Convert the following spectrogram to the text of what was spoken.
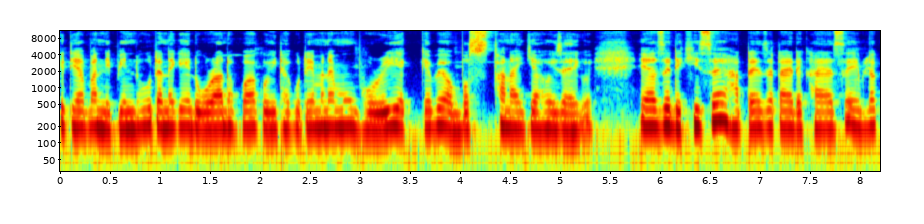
কেতিয়াবা নিপিন্ধোঁ তেনেকৈ দৌৰা ধপৰা কৰি থাকোঁতেই মানে মোৰ ভৰি একেবাৰে অৱস্থা নাইকিয়া হৈ যায়গৈ। এয়া যে দেখিছে হাতে যে তাই দেখাই আছে এইবিলাক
